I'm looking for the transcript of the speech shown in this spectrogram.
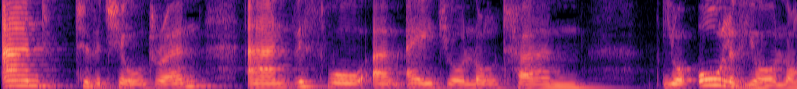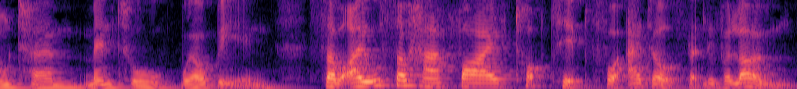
and to the children, and this will um, aid your long term your all of your long-term mental well-being. So I also have five top tips for adults that live alone.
